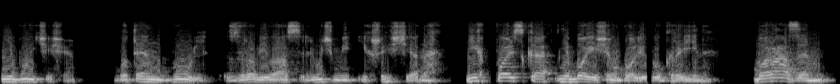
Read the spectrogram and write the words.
Nie bójcie się, bo ten ból zrobi was ludźmi i chrześcijanami. Niech Polska nie boi się boli Ukrainy, bo razem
